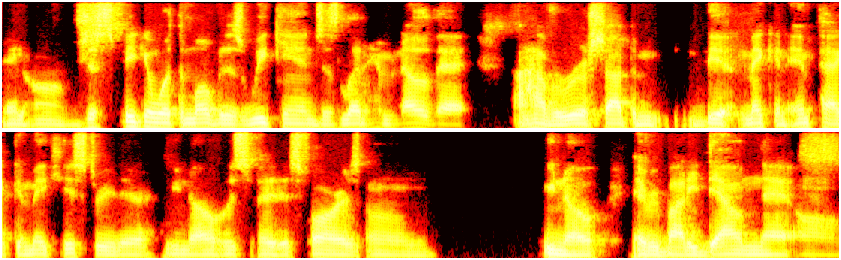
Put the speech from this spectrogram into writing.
and um, just speaking with him over this weekend, just letting him know that I have a real shot to be, make an impact and make history there. You know, as, as far as um, you know, everybody down that um,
